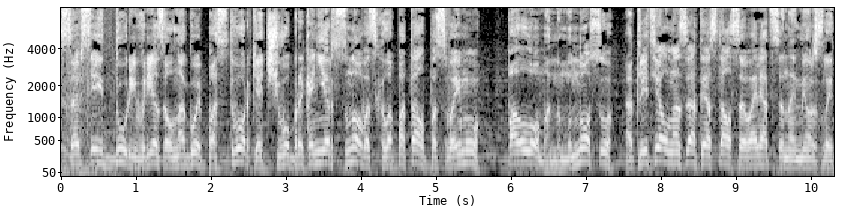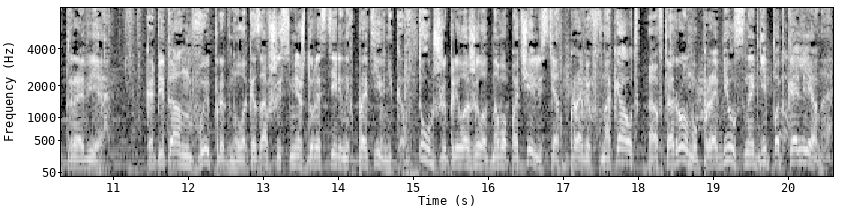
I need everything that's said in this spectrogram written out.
со всей дури врезал ногой по створке, отчего браконьер снова схлопотал по своему поломанному носу, отлетел назад и остался валяться на мерзлой траве. Капитан выпрыгнул, оказавшись между растерянных противников. Тут же приложил одного по челюсти, отправив в нокаут, а второму пробил с ноги под колено.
